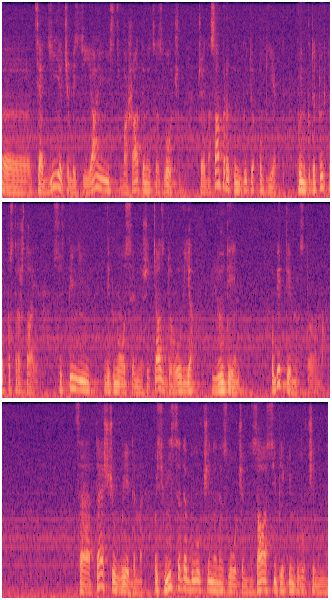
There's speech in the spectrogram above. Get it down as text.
е, ця дія чи бездіяльність вважатиметься злочином. Що насамперед повинен бути об'єкт, повинен бути той, хто постраждає, суспільні відносини, життя, здоров'я людини. Об'єктивна сторона. Це те, що видиме. Ось місце, де було вчинене злочин, засіб, яким було вчинене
